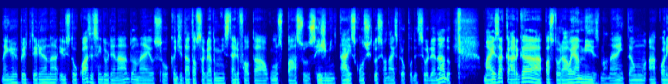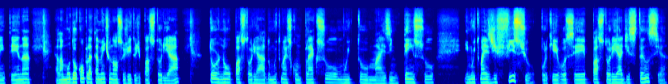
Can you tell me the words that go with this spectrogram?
Na igreja presbiteriana eu estou quase sendo ordenado, né? Eu sou candidato ao Sagrado Ministério, falta alguns passos regimentais, constitucionais para eu poder ser ordenado, mas a carga pastoral é a mesma, né? Então a quarentena, ela mudou completamente o nosso jeito de pastorear, tornou o pastoreado muito mais complexo, muito mais intenso e muito mais difícil, porque você pastoreia à distância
